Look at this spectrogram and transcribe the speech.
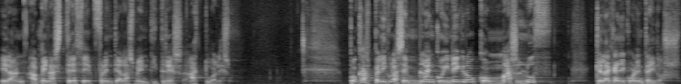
eran apenas 13 frente a las 23 actuales. Pocas películas en blanco y negro con más luz que la calle 42.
